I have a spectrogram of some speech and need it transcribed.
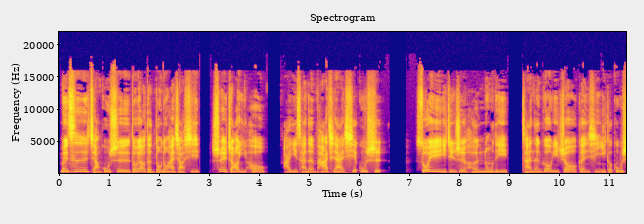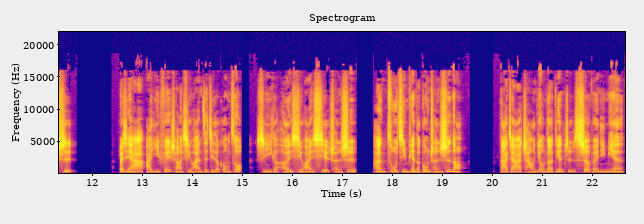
每次讲故事都要等东东和小西睡着以后，阿姨才能爬起来写故事。所以已经是很努力才能够一周更新一个故事。而且啊，阿姨非常喜欢自己的工作，是一个很喜欢写程式和做晶片的工程师呢。大家常用的电子设备里面，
